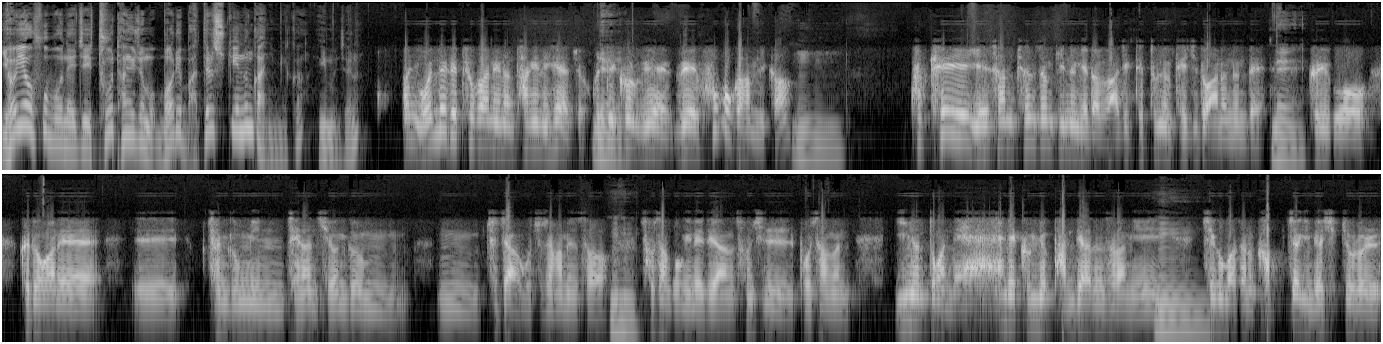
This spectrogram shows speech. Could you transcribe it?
여야 후보 내지 두 당이 좀 머리 맞댈 수도 있는 거 아닙니까? 이 문제는? 아니 원내대표 간에는 당연히 해야죠. 근데 네. 그걸 왜 왜 후보가 합니까? 음. 국회의 예산 편성 기능에다가 아직 대통령 되지도 않았는데 네. 그리고 그동안에 이 전국민 재난지원금 음, 주자하고 주장하면서 음. 소상공인에 대한 손실 보상은 2년 동안 내내 극력 반대하던 사람이 음. 지금 와서는 갑자기 몇십 조를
